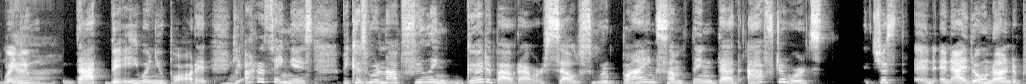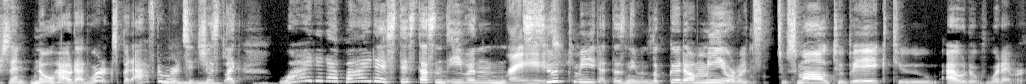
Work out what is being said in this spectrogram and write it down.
when yeah. you that day when you bought it. Yeah. The other thing is because we're not feeling good about ourselves, we're buying something that afterwards just and, and i don't 100% know how that works but afterwards mm. it's just mm. like why did i buy this this doesn't even right. suit me that doesn't even look good on me or it's too small too big too out of whatever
